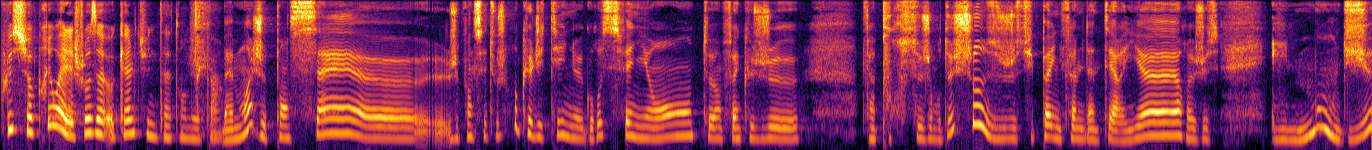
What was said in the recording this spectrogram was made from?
plus surpris, ouais, les choses auxquelles tu ne t'attendais pas. Ben moi, je pensais, euh, je pensais toujours que j'étais une grosse feignante, enfin que je, enfin pour ce genre de choses, je suis pas une femme d'intérieur. Je... Et mon Dieu,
